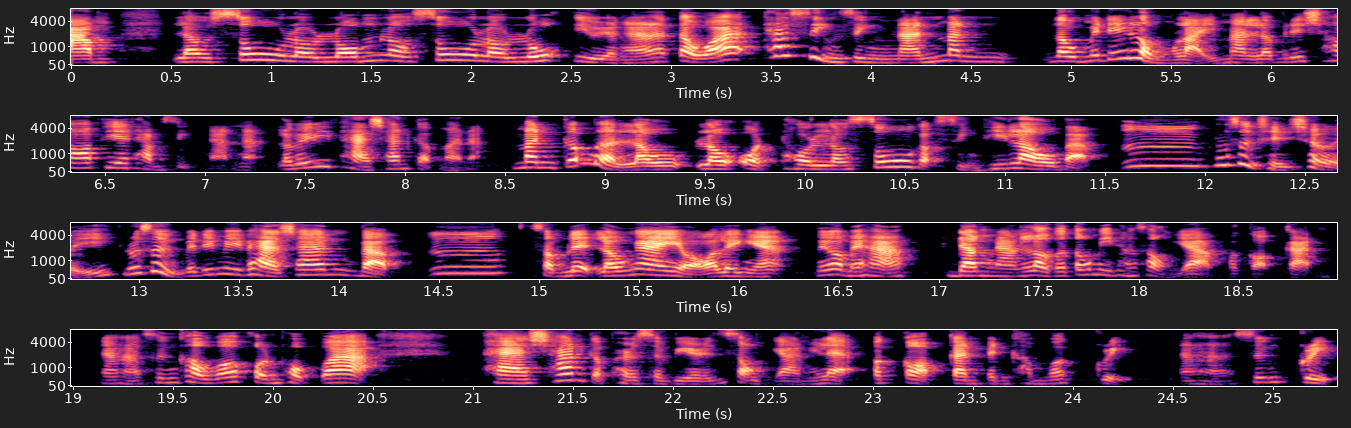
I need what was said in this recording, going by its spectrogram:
าม เราสู้เราล้มเราสู้เราลุกอยู่อย่างนั้นแต่ว่าถ้าสิ่งสิ่งนั้นมันเราไม่ได้หลงไหลมันเราไม่ได้ชอบที่จะทำสิ่งนั้นอะเราไม่มีแพชชั่นกับมันอะมันก็เหมือนเราเราอดทนเราสู้กับสิ่งที่เราแบบ อืมรู้สึกเฉยเฉยรู้สึกไม่ได้มี passion แบบ อืมสำเร็จแล้วไงหรออะไรเงี้ยนึกออกไหมคะดังนั้นเราก็ต้องมีทั้งสองอย่างประกอบกันนะคะซึ่งเขาก็ค้นพบว่า passion กับ perseverance สองอย่างนี้แหละ ประกอบกันเป็นคำว่า grit นะคะซึ่ง grit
